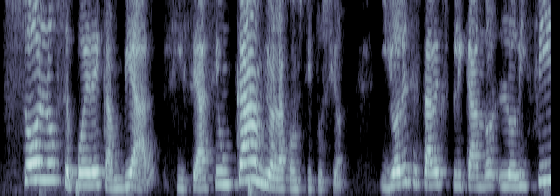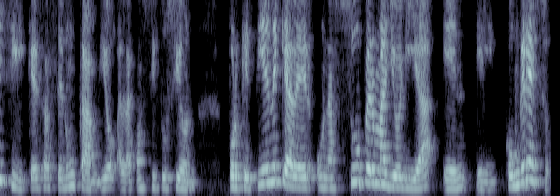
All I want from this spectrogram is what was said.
Solo se puede cambiar si se hace un cambio a la Constitución. Y yo les estaba explicando lo difícil que es hacer un cambio a la Constitución, porque tiene que haber una supermayoría en el Congreso.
